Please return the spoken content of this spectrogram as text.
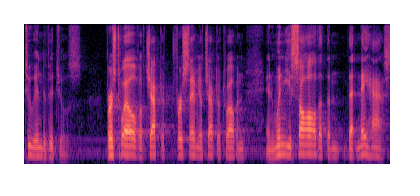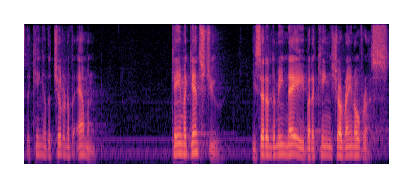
two individuals. Verse 12 of chapter 1 Samuel chapter 12, and, and when ye saw that, the, that Nahash, the king of the children of Ammon, came against you, he said unto me, Nay, but a king shall reign over us.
